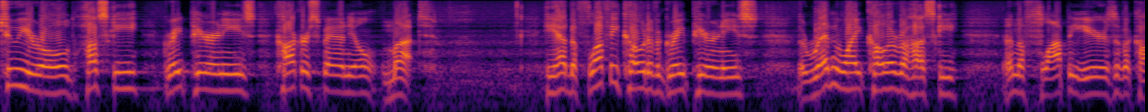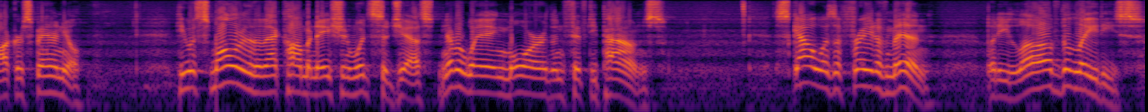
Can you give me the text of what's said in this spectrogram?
two year old Husky, Great Pyrenees, Cocker Spaniel mutt. He had the fluffy coat of a Great Pyrenees, the red and white color of a Husky, and the floppy ears of a Cocker Spaniel. He was smaller than that combination would suggest, never weighing more than 50 pounds. Scout was afraid of men, but he loved the ladies.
